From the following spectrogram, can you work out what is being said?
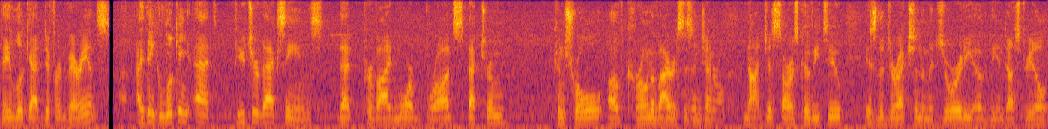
they look at different variants. I think looking at future vaccines that provide more broad spectrum control of coronaviruses in general, not just SARS CoV 2, is the direction the majority of the industrial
